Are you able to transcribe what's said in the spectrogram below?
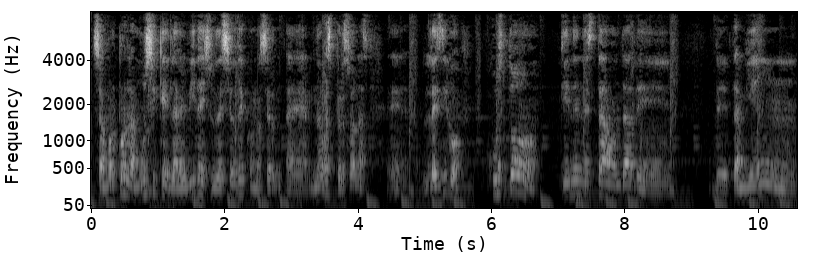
su amor por la música y la bebida y su deseo de conocer nuevas personas. les digo, justo tienen esta onda de, de también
